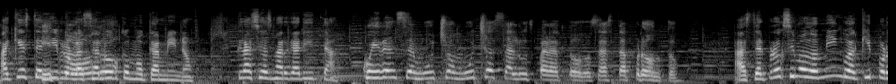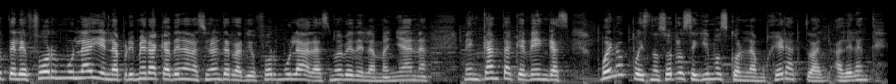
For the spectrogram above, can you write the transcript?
Aquí está el libro, La salud como camino. Gracias, Margarita. Cuídense mucho, mucha salud para todos. Hasta pronto. Hasta el próximo domingo aquí por Telefórmula y en la primera cadena nacional de Radio Fórmula a las 9 de la mañana. Me encanta que vengas. Bueno, pues nosotros seguimos con la mujer actual. Adelante.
